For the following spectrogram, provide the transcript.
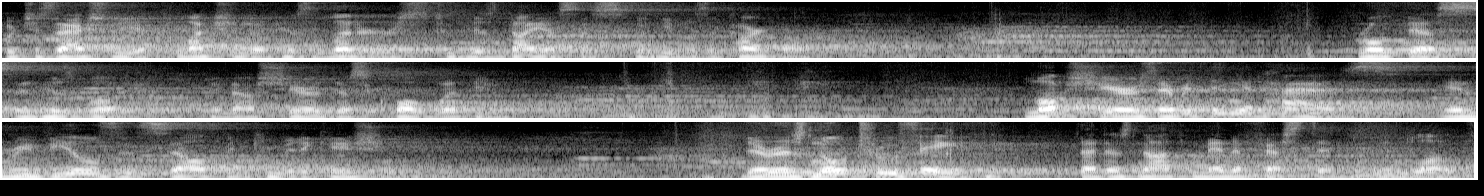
which is actually a collection of his letters to his diocese when he was a cardinal, wrote this in his book, and I'll share this quote with you. Love shares everything it has and reveals itself in communication. There is no true faith that is not manifested in love.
